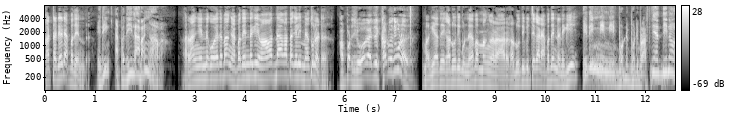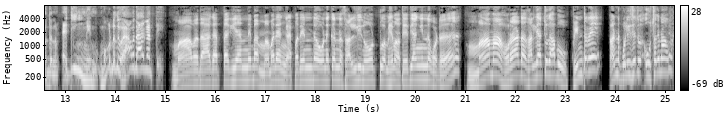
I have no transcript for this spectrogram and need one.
කට්ටඩියට ඇප දෙන්න. ඉතින් අපදීලා අරන් ආවා අරන් එන්න කොහෙද බං අප දෙන්න ගියේ මාවත් දාගත්ත කෙලින් ඇතුළට. අපට ෝග කඩුව තිබුණද මගේ අතේ කඩුව තිබුණේ නැහැ බං මං අර අර කඩුව තිබිච්ච එකට අප දෙන්නනේ ගියේ. ඉතින් මේ මේ පොඩි පොඩි ප්‍රශ්නයක් තියෙනවා උතන. ඉතින් මේ මොකටද ඔයාව දාගත්තේ? මාව දාගත්තා කියන්නේ බං මම දැන් අප දෙන්න ඕන කරන සල්ලි නෝට්ටුව මෙහෙම අතේ තියන් ඉන්නකොට මාමා හොරාට සල්ලි අච්චු ගහපු පින්ටරේ අන්න පොලිසියට උස්සගෙන ආවා.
